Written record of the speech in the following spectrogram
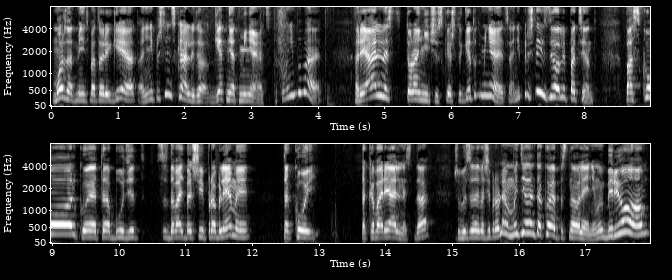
Можно отменить по Торе гет. Они не пришли и сказали, да, гет не отменяется. Такого не бывает. Реальность тураническая, что гет отменяется. Они пришли и сделали патент. Поскольку это будет создавать большие проблемы, такой, такова реальность, да, чтобы создать большие проблемы, мы делаем такое постановление. Мы берем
